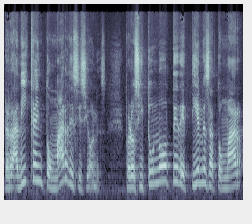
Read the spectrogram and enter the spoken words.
radica en tomar decisiones. Pero si tú no te detienes a tomar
